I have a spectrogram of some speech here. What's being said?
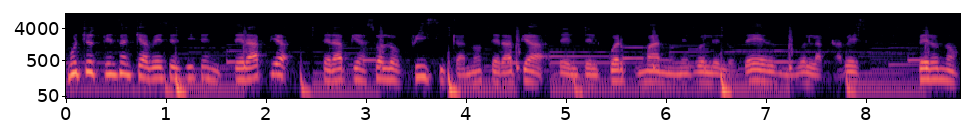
Muchos piensan que a veces dicen terapia, terapia solo física, ¿no? Terapia del, del cuerpo humano, me duele los dedos, me duele la cabeza. Pero no,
